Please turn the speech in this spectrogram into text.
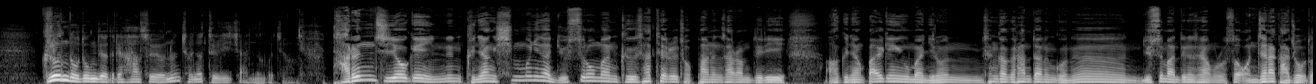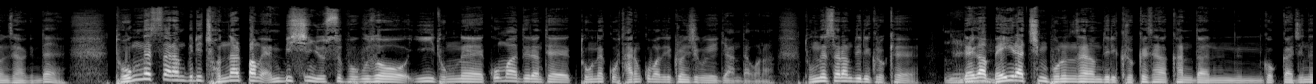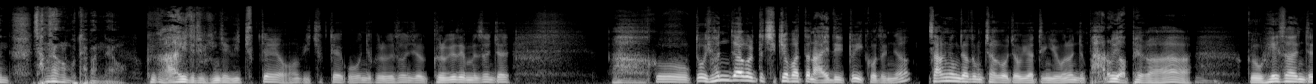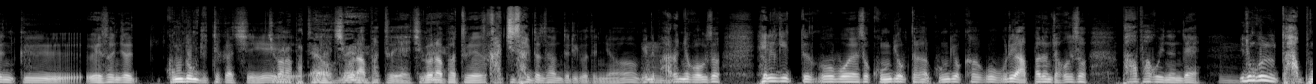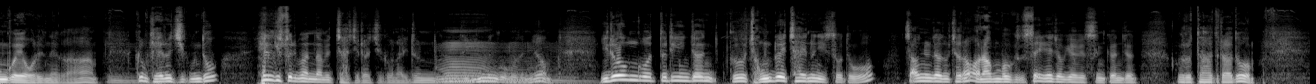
그런 노동자들의 하소연은 전혀 들리지 않는 거죠. 다른 지역에 있는 그냥 신문이나 뉴스로만 그 사태를 접하는 사람들이 아 그냥 빨갱이구만 이런 생각을 한다는 거는 뉴스 만드는 사람으로서 언제나 가져오던 생각인데 동네 사람들이 전날 밤 MBC 뉴스 보고서 이 동네 꼬마들한테 동네 꼬 다른 꼬마들이 그런 식으로 얘기한다거나 동네 사람들이 그렇게 네. 내가 매일 아침 보는 사람들이 그렇게 생각한다는 것까지는 상상을 못 해봤네요. 그러니까 아이들이 굉장히 위축돼요. 위축되고 이제 그래서 이제 그러게 되면서 이제 아, 그 또 현장을 또 지켜봤던 아이들이 또 있거든요. 쌍용 자동차 그 저기 같은 경우는 바로 옆에가 그 회사 이제 그 회사 이제 공동주택 같이 직원 아파트요? 예, 직원 네. 아파트, 예, 직원 네. 아파트에서 같이 살던 사람들이거든요. 근데 음. 바로 이제 거기서 헬기 뜨고 뭐 해서 공격 당 공격하고 우리 아빠는 저기서 파업하고 있는데 음. 이런 걸 다 본 거예요 어린애가. 음. 그럼 걔는 지금도 헬기 소리만 나면 자지러지거나 이런 경우도 음. 있는 거거든요. 이런 것들이 이제 그 정도의 차이는 있어도 쌍용 자동차는 워낙 뭐 세게 저기 하겠으니까 이제 그렇다 하더라도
